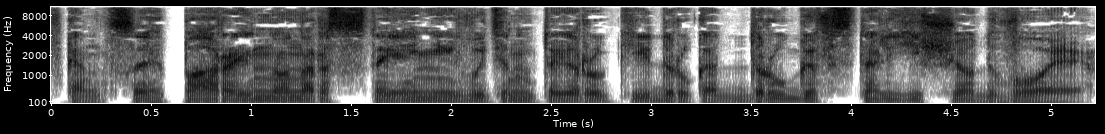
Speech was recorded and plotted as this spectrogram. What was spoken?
В конце парой, но на расстоянии вытянутой руки друг от друга встали еще двое.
